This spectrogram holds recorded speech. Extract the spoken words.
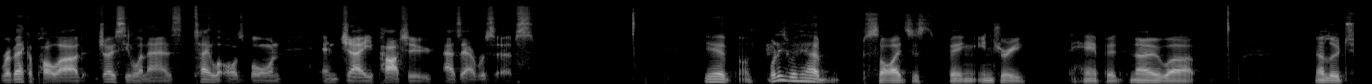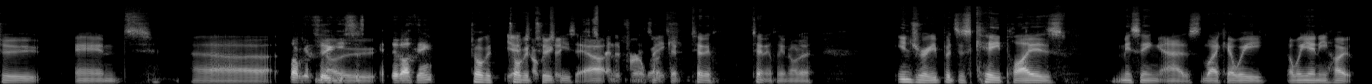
Rebecca Pollard, Josie Lanaz, Taylor Osborne, and Jay Partu as our reserves. Yeah, uh, what is with our sides just being injury hampered? No, uh, no Lutu and uh, Togatuki No. suspended, I think. Toga, Yeah, Togatuki's Togatuki's out suspended for a It's not week. te- techni- technically not a injury, but just key players missing. As like, are we are we any hope?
